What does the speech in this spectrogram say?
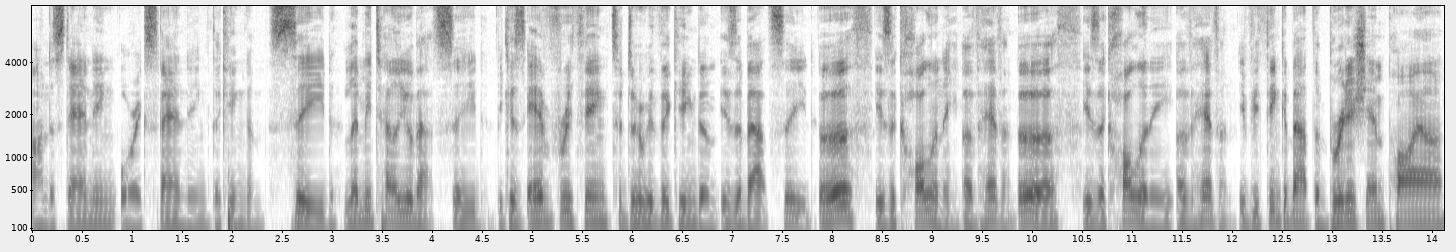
understanding or expanding the kingdom. Seed. Let me tell you about seed because everything to do with the kingdom is about seed. Earth is a colony of heaven. Earth is a colony of heaven. If you think about the British Empire,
